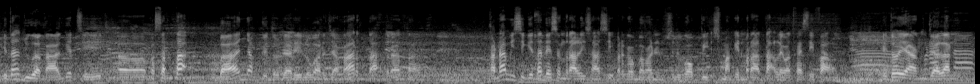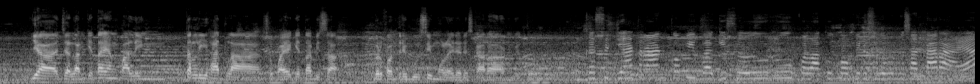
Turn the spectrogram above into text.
kita juga kaget sih. Eh, peserta banyak gitu dari luar Jakarta ternyata karena misi kita desentralisasi perkembangan industri kopi semakin merata lewat festival. Ya, itu yang merata. jalan ya jalan kita yang paling terlihat lah supaya kita bisa berkontribusi mulai dari sekarang gitu. Kesejahteraan kopi bagi seluruh pelaku kopi di seluruh Nusantara ya.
